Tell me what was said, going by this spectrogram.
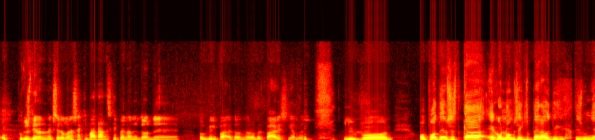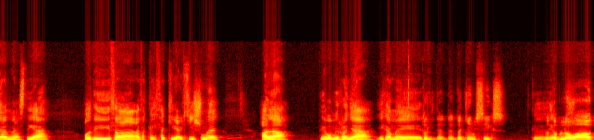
που τους δίνανε ξέρω, ένα σακί πατάτες και παίρνανε τον, ε, τον, Bill, τον Robert Paris. Για λοιπόν, οπότε ουσιαστικά εγώ νόμιζα εκεί πέρα ότι χτίζουμε μια δυναστεία, ότι θα, θα, θα κυριαρχήσουμε, αλλά την επόμενη χρονιά είχαμε. Το, το, το Game 6 το, το blowout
